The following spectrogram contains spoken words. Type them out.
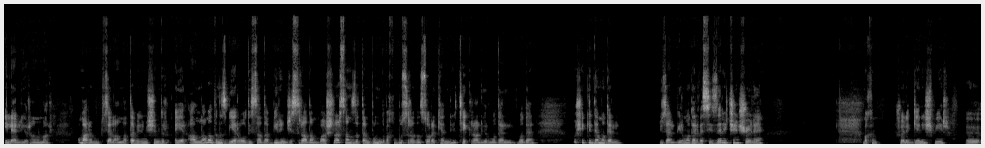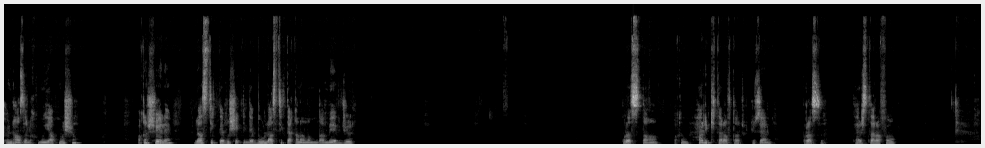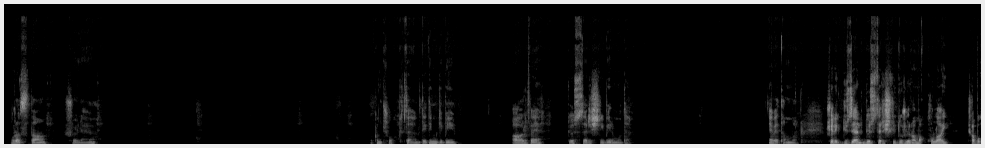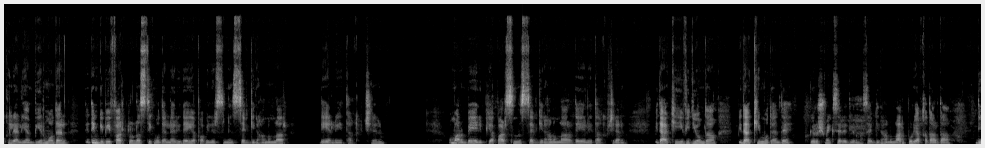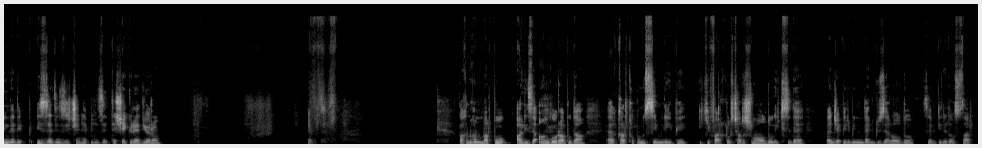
ilerliyor hanımlar. Umarım güzel anlatabilmişimdir. Eğer anlamadığınız bir yer olduysa da birinci sıradan başlarsanız zaten bunu bakın bu sıradan sonra kendini tekrarlıyor model model. Bu şekilde model güzel bir model ve sizler için şöyle bakın şöyle geniş bir e, ön hazırlığımı yapmışım. Bakın şöyle lastik de bu şekilde. Bu lastik de kanalımda mevcut. Burası da bakın her iki taraftar güzel. Burası ters tarafı. Burası da şöyle Bakın çok güzel. Dediğim gibi ağır ve gösterişli bir model. Evet hanımlar. Şöyle güzel gösterişli duruyor ama kolay çabuk ilerleyen bir model. Dediğim gibi farklı lastik modelleri de yapabilirsiniz sevgili hanımlar. Değerli takipçilerim. Umarım beğenip yaparsınız sevgili hanımlar, değerli takipçilerim. Bir dahaki videomda, bir dahaki modelde görüşmek üzere diyorum sevgili hanımlar. Buraya kadar da dinledip izlediğiniz için hepinize teşekkür ediyorum. Evet. Bakın hanımlar bu Alize Angora bu da e, kar topunun simli ipi. İki farklı çalışma oldu. İkisi de bence birbirinden güzel oldu sevgili dostlar.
